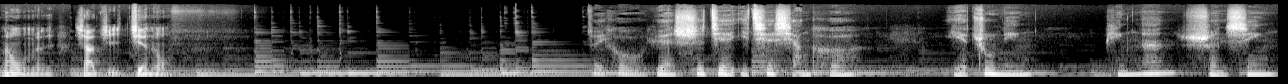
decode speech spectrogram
那我们下集见哦。最后，愿世界一切祥和，也祝您平安顺心。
